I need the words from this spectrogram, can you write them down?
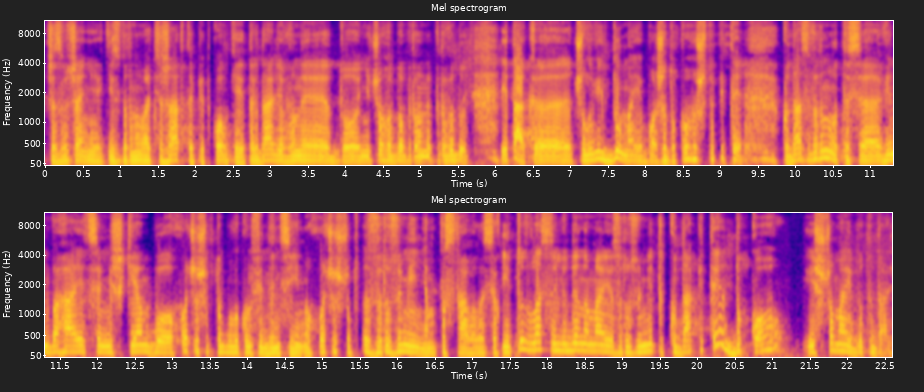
чи звичайні якісь дурнуваті жарти, підколки і так далі. Вони до нічого доброго не приведуть. І так, е, чоловік думає, Боже, до кого ж то піти, куди звернутися? Він вагається між ким, бо хоче, щоб то було конфіденційно, хоче, щоб з розумінням поставилися. І тут, власне, людина має зрозуміти, куди піти, до кого і що має бути далі.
